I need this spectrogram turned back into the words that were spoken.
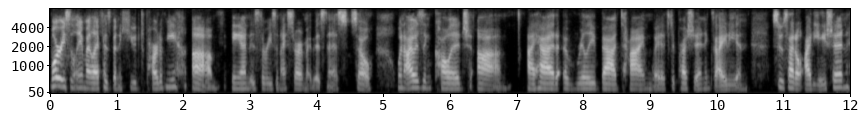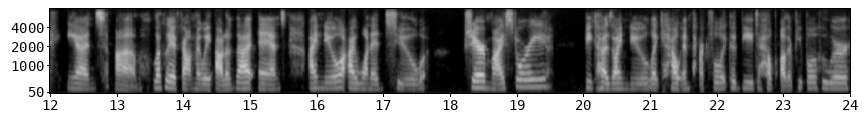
more recently in my life has been a huge part of me um, and is the reason I started my business. So when I was in college, um, I had a really bad time with depression, anxiety, and suicidal ideation. And um, luckily, I found my way out of that. And I knew I wanted to share my story because I knew like how impactful it could be to help other people who were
